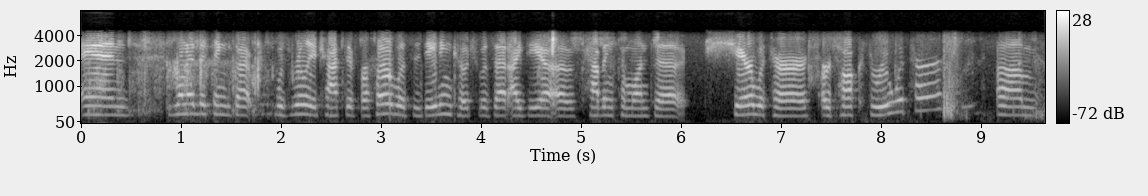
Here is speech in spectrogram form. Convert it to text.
And one of the things that was really attractive for her was the dating coach was that idea of having someone to share with her or talk through with her um,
